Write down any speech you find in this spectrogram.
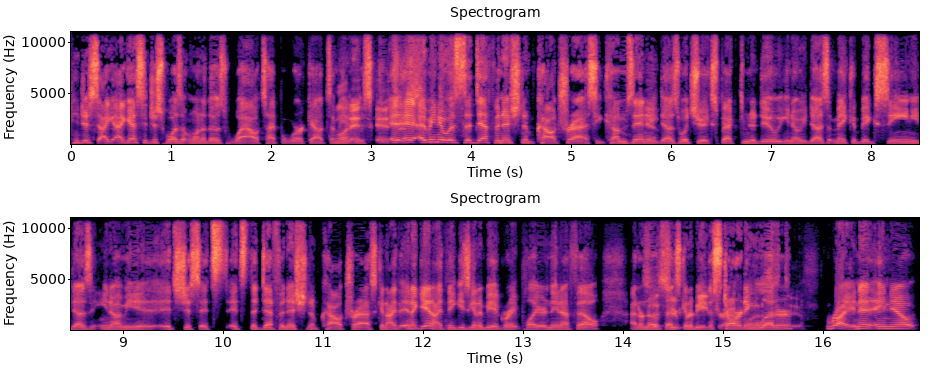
he just, I, guess it just wasn't one of those wow type of workouts. I mean, well, it was, it, just, I mean, it was the definition of Kyle Trask. He comes in yeah. and he does what you expect him to do. You know, he doesn't make a big scene. He doesn't, you know, I mean, it's just, it's, it's the definition of Kyle Trask. And I, and again, I think he's going to be a great player in the NFL. I don't know if that's going to be the starting letter. Too. Right. And, and, you know,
